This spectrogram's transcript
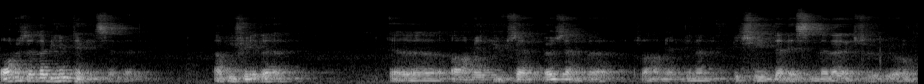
Onun üzerinde bilim teknisyenleri. Ha bu şeyde e, Ahmet Yüksel Özen ve rahmetlinin bir şeyinden esinlenerek söylüyorum.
